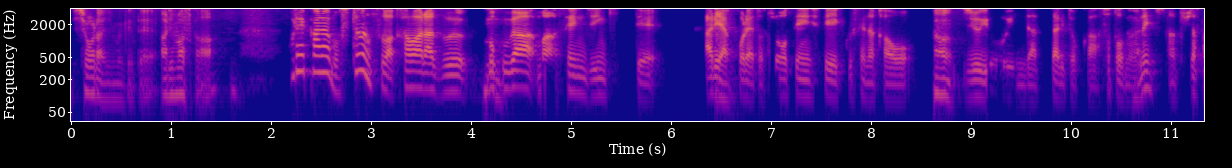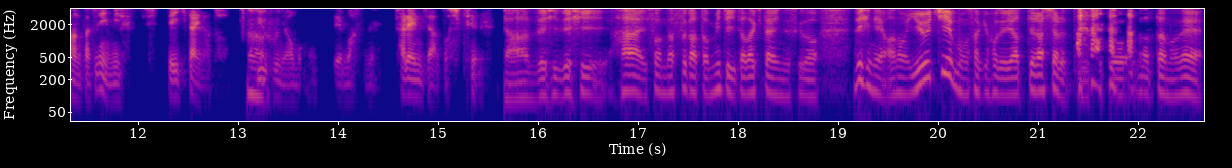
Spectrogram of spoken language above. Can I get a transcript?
将来に向けてありますか？これからもスタンスは変わらず、僕がまあ先陣切って、あれやこれやと挑戦していく背中をうん。だったりとか、外のはね、著者さんたちに見せていきたいなというふうには思ってますね。チャレンジャーとして。いやー、ぜひぜひ、はい、そんな姿を見ていただきたいんですけど、ぜひね、あの、YouTube も先ほどやってらっしゃるということだったので、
